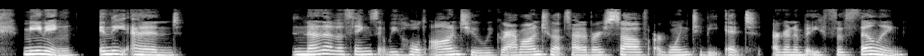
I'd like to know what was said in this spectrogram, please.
Meaning, in the end, none of the things that we hold on to, we grab onto outside of ourselves are going to be it, are going to be fulfilling.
